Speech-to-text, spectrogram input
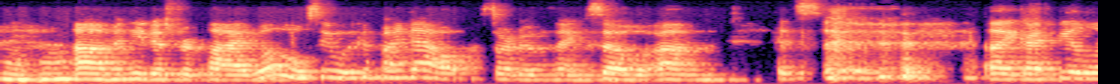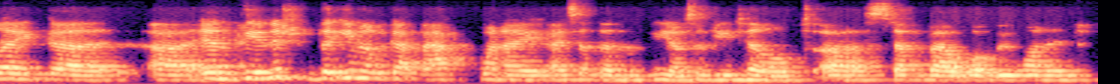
Mhm. Um, and he just replied, well, we'll see what we can find out, sort of thing. So, um, it's like, I feel like, uh, uh, and the initial, the email we got back when I, I sent them, you know, some detailed, uh, stuff about what we wanted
